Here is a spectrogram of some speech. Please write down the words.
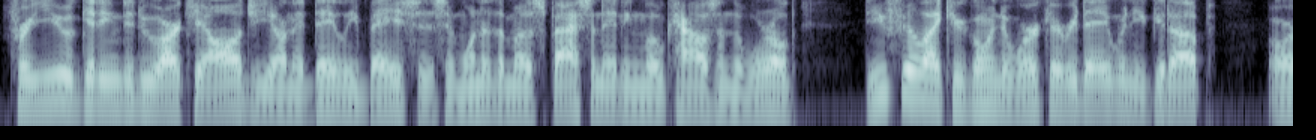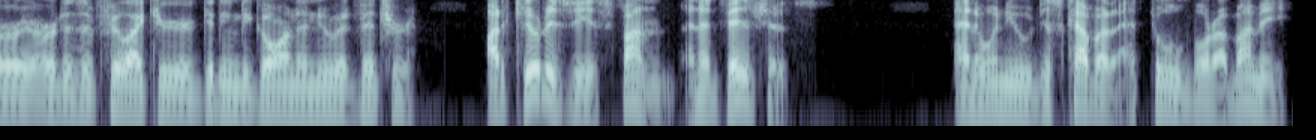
For you, getting to do archaeology on a daily basis in one of the most fascinating locales in the world, do you feel like you're going to work every day when you get up? Or, or does it feel like you're getting to go on a new adventure? Archaeology is fun and adventurous. And when you discover a tomb or a mummy,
